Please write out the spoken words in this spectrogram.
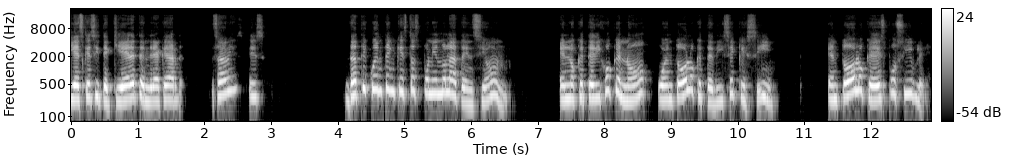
Y es que si te quiere, tendría que dar, ¿sabes? Es, date cuenta en qué estás poniendo la atención, en lo que te dijo que no o en todo lo que te dice que sí, en todo lo que es posible.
